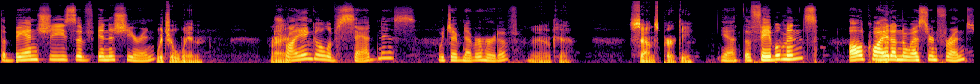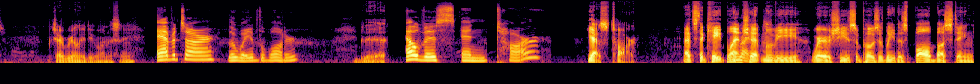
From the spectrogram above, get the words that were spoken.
The Banshees of Inisherin, which will win. Right. Triangle of Sadness, which I've never heard of. Okay. Sounds perky, Yeah, The Fabelmans, All Quiet on the Western Front, which I really do want to see. Avatar, The Way of the Water, Blech. Elvis, and Tar. Yes, Tar. That's the Cate Blanchett Right. movie where she's supposedly this ball busting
